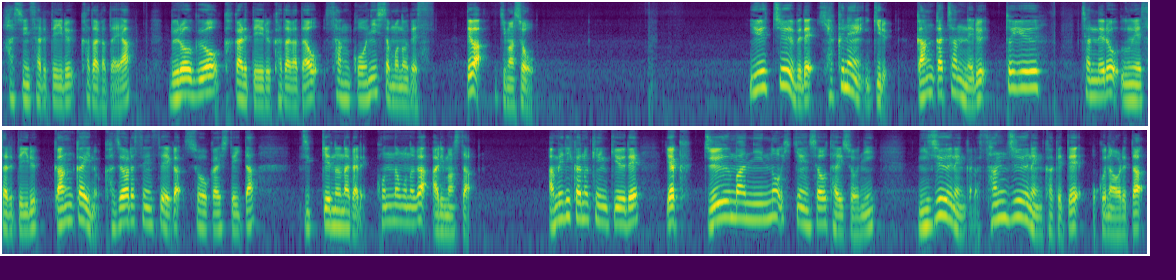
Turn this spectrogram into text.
発信されている方々やブログを書かれている方々を参考にしたものです。では行きましょう。YouTube で100年生きる眼科チャンネルというチャンネルを運営されている眼科医の梶原先生が紹介していた実験の中でこんなものがありました。アメリカの研究で約10万人の被験者を対象に20年から30年かけて行われた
